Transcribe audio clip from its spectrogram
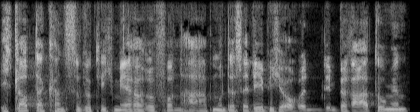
Ich glaube, da kannst du wirklich mehrere von haben. Und das erlebe ich auch in den Beratungen,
